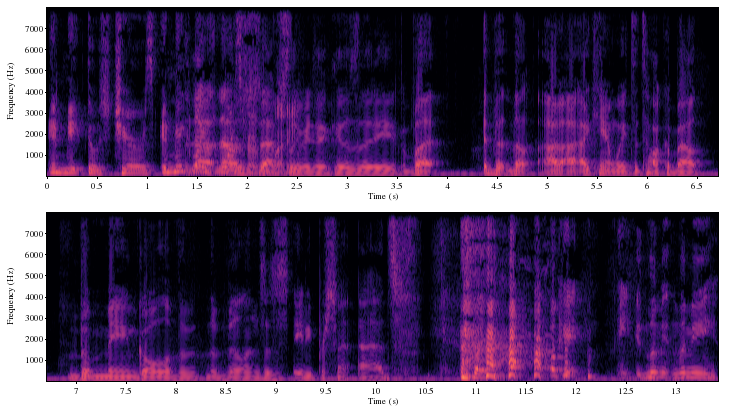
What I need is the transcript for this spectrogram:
and make those chairs and make life that, that worse was for absolutely ridiculous. That he, but the, the I, I can't wait to talk about the main goal of the the villains is eighty percent ads. But okay, let me let me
